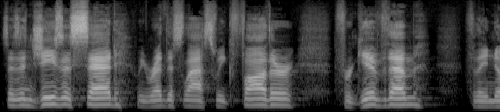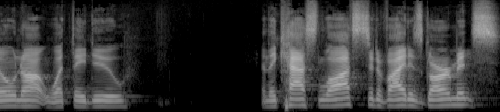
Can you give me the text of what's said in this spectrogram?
says, And Jesus said, we read this last week, Father, forgive them, for they know not what they do. And they cast lots to divide his garments,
